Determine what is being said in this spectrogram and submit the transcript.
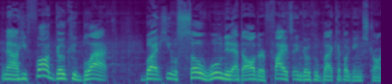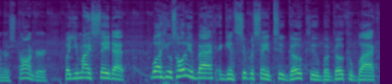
Now he fought Goku Black, but he was so wounded after all their fights, and Goku Black kept on getting stronger and stronger. But you might say that well, he was holding back against Super Saiyan 2 Goku, but Goku Black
